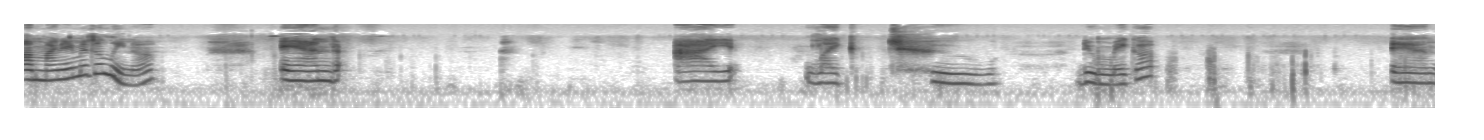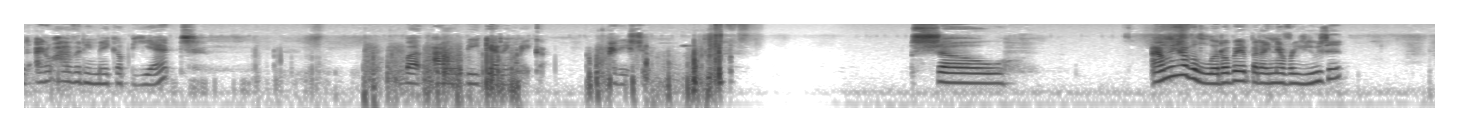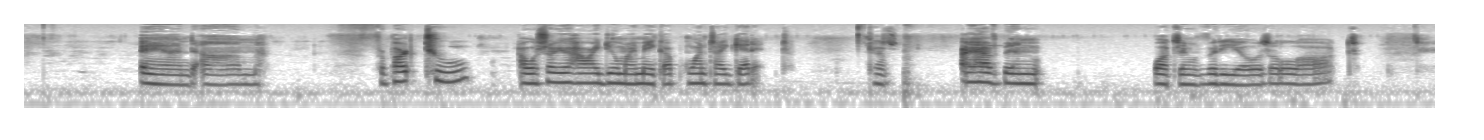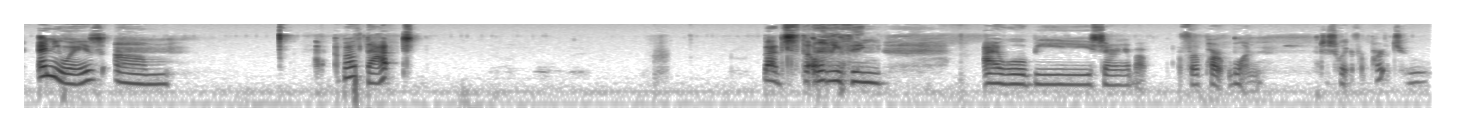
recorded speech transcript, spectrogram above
Um, my name is Alina, and I like to do makeup. And I don't have any makeup yet, but I will be getting makeup pretty soon. So, I only have a little bit, but I never use it. And um, for part two, I will show you how I do my makeup once I get it. Because I have been watching videos a lot. Anyways, um, about that, that's the only thing I will be sharing about for part one. Just wait for part two.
